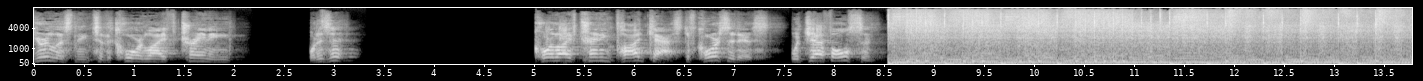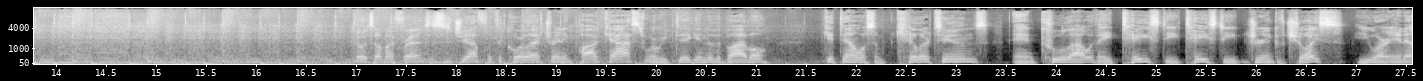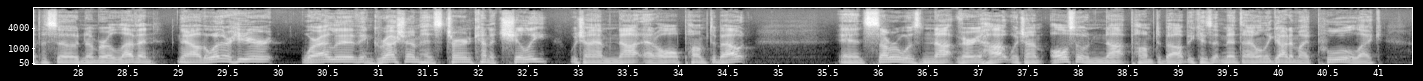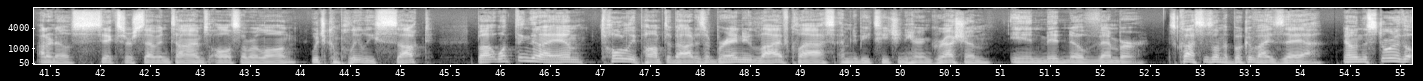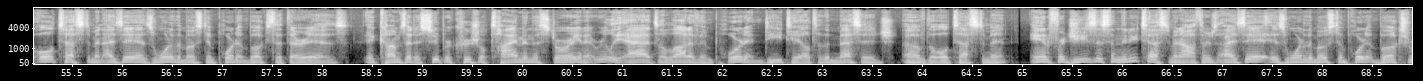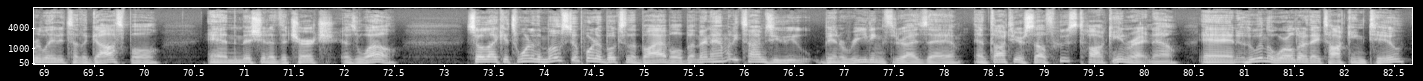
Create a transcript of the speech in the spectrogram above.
You're listening to the Core Life Training. What is it? Core Life Training Podcast. Of course it is. With Jeff Olson. Hey, what's up, my friends? This is Jeff with the Core Life Training Podcast, where we dig into the Bible, get down with some killer tunes, and cool out with a tasty, tasty drink of choice. You are in episode number 11. Now, the weather here where I live in Gresham has turned kind of chilly, which I am not at all pumped about. And summer was not very hot, which I'm also not pumped about because it meant I only got in my pool like, I don't know, six or seven times all summer long, which completely sucked. But one thing that I am totally pumped about is a brand new live class I'm going to be teaching here in Gresham in mid November. This class is on the book of Isaiah. Now, in the story of the Old Testament, Isaiah is one of the most important books that there is. It comes at a super crucial time in the story, and it really adds a lot of important detail to the message of the Old Testament. And for Jesus and the New Testament authors, Isaiah is one of the most important books related to the gospel and the mission of the church as well. So, like, it's one of the most important books of the Bible. But, man, how many times have you been reading through Isaiah and thought to yourself, who's talking right now? And who in the world are they talking to?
